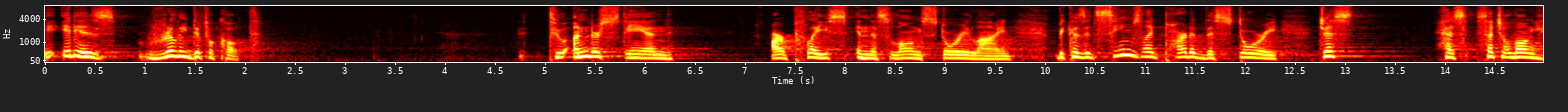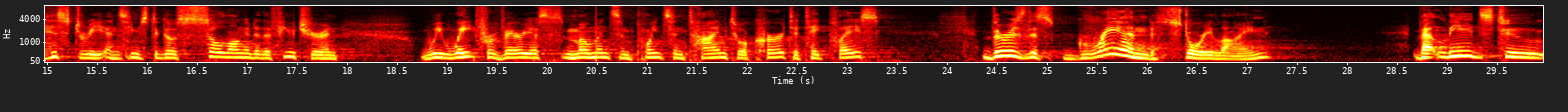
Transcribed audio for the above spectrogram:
It is really difficult to understand our place in this long storyline because it seems like part of this story just has such a long history and seems to go so long into the future. And we wait for various moments and points in time to occur, to take place. There is this grand storyline that leads to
